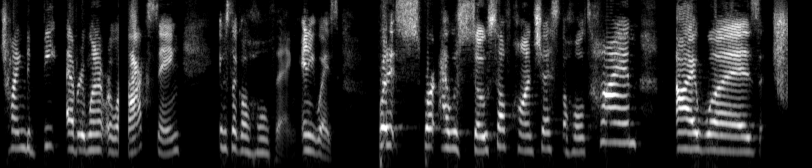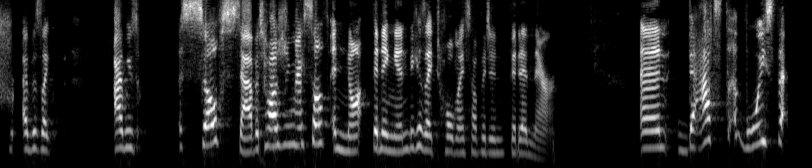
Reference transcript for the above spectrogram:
trying to beat everyone at relaxing it was like a whole thing anyways but it spurred i was so self-conscious the whole time i was tr- i was like I was self sabotaging myself and not fitting in because I told myself I didn't fit in there. And that's the voice that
